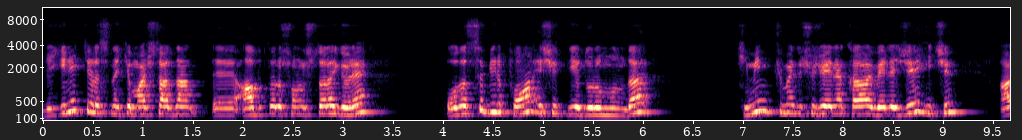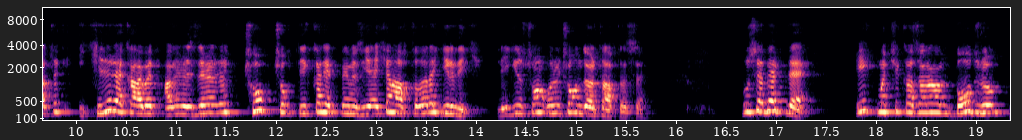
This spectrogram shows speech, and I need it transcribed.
ligin ilk yarısındaki maçlardan e, aldıkları sonuçlara göre olası bir puan eşitliği durumunda kimin küme düşeceğine karar verileceği için artık ikili rekabet analizlerine de çok çok dikkat etmemiz gereken haftalara girdik. Ligin son 13-14 haftası. Bu sebeple ilk maçı kazanan Bodrum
